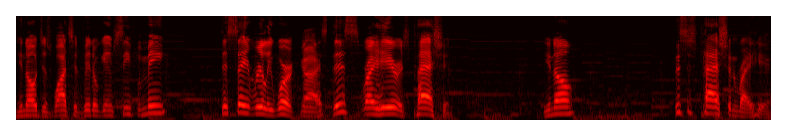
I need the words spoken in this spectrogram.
you know, just watching video games. See, for me, this ain't really work, guys. This right here is passion. You know? This is passion right here.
